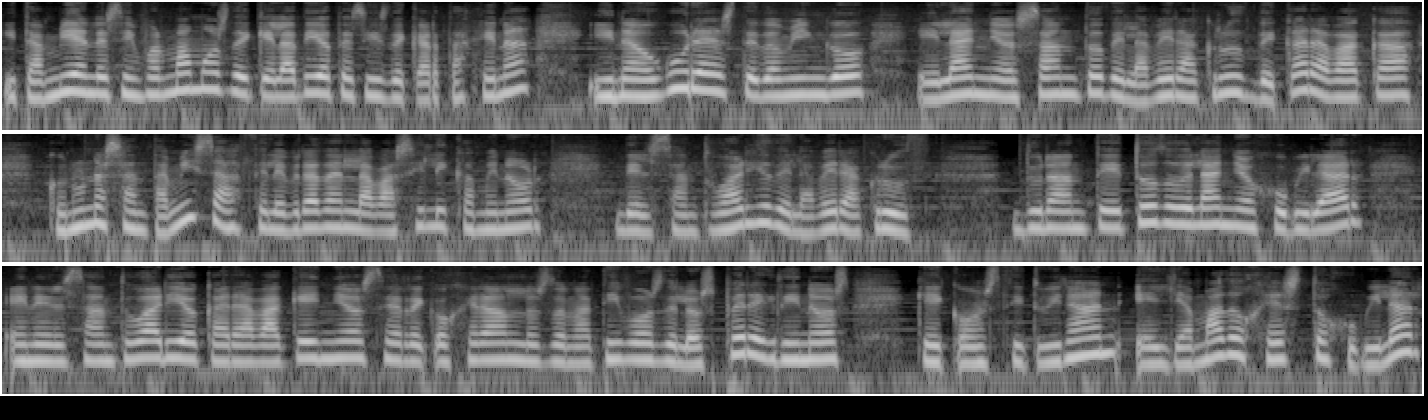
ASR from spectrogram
Y también les informamos de que la diócesis de Cartagena inaugura este domingo el Año Santo de la Vera Cruz de Caravaca con una Santa Misa celebrada en la Basílica Menor del Santuario de la Vera Cruz. Durante todo el año jubilar, en el santuario caravaqueño se recogerán los donativos de los peregrinos que constituirán el llamado gesto jubilar.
